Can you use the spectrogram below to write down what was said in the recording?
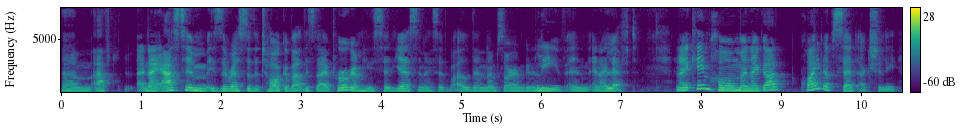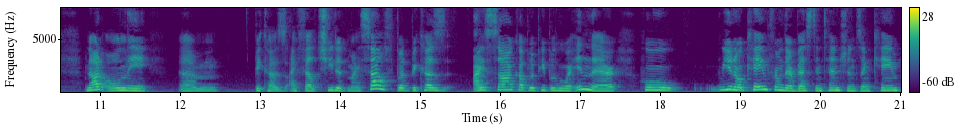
um, after and I asked him, "Is the rest of the talk about this diet program?" He said yes, and I said, "Well, then I'm sorry, I'm going to leave," and and I left, and I came home and I got quite upset actually, not only um, because I felt cheated myself, but because I saw a couple of people who were in there who you know came from their best intentions and came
